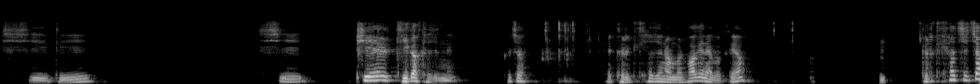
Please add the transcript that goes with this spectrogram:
CD, C, PLD가 켜졌네. 그죠? 그렇게 켜지나 한번 확인해 볼게요. 음, 그렇게 켜지죠?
